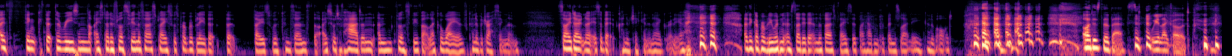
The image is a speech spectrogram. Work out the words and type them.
I think that the reason that I studied philosophy in the first place was probably that that those were concerns that I sort of had, and, and philosophy felt like a way of kind of addressing them. So I don't know. It's a bit kind of chicken and egg, really. I think I probably wouldn't have studied it in the first place if I hadn't been slightly kind of odd. odd is the best. We like odd.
